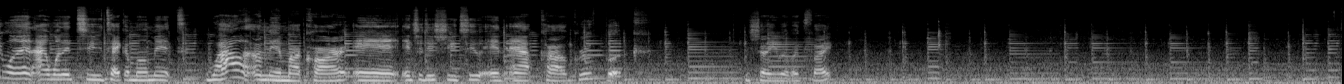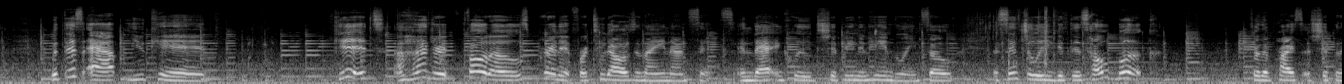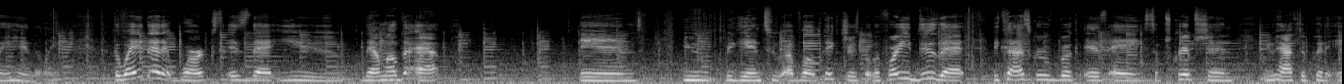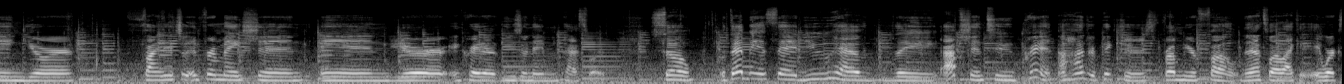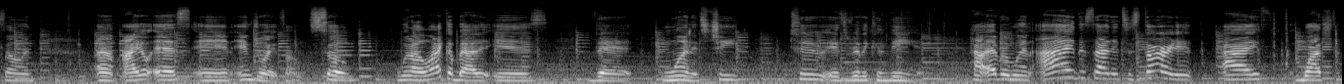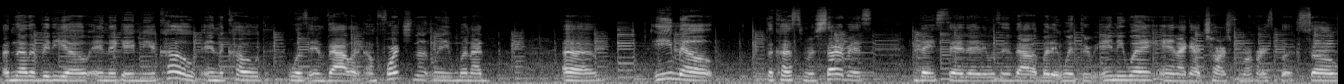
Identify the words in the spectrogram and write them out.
everyone, I wanted to take a moment while I'm in my car and introduce you to an app called Groovebook. Let me show you what it looks like. With this app, you can get 100 photos printed for $2.99 and that includes shipping and handling. So essentially you get this whole book for the price of shipping and handling. The way that it works is that you download the app and you begin to upload pictures. But before you do that, because Groovebook is a subscription, you have to put in your financial information and your and create a username and password. So with that being said, you have the option to print 100 pictures from your phone. And that's why I like it. It works on um, iOS and Android phones. So what I like about it is that one, it's cheap. Two, it's really convenient. However, when I decided to start it, I watched another video and they gave me a code and the code was invalid. Unfortunately, when I uh, emailed the customer service, they said that it was invalid, but it went through anyway and I got charged for my first book. So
